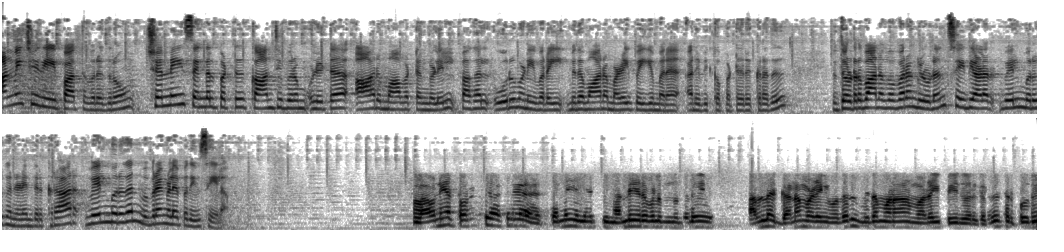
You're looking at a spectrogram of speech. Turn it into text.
அண்மை செய்தியை பார்த்து வருகிறோம். சென்னை செங்கல்பட்டு காஞ்சிபுரம் உள்ளிட்ட ஆறு மாவட்டங்களில் பகல் ஒரு மணி வரை மிதமான மழை பெய்யும் என அறிவிக்கப்பட்டிருக்கிறது. இது தொடர்பான விவரங்களுடன் செய்தியாளர் வேல்முருகன் இணைந்திருக்கிறார். வேல்முருகன் விவரங்களை பதிவு செய்யலாம். லவனியா தொடர்ச்சியாக சென்னையில் நேற்று நள்ளிரவில் முதலே நல்ல கனமழை முதல் மிதமான மழை பெய்து வருகிறது. தற்போது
